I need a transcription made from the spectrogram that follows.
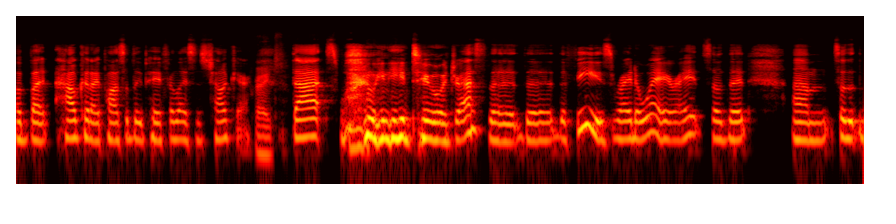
uh, but how could I possibly pay for licensed childcare? Right. That's why we need to address the the the fees right away, right? So that um, so that the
